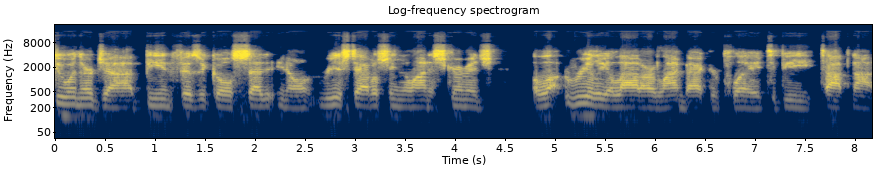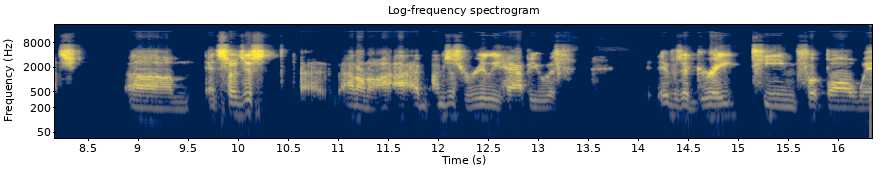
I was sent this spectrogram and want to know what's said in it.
doing their job, being physical, set you know, reestablishing the line of scrimmage. A lot really allowed our linebacker play to be top notch, um, and so just uh, I don't know. I, I'm just really happy with. It was a great team football win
